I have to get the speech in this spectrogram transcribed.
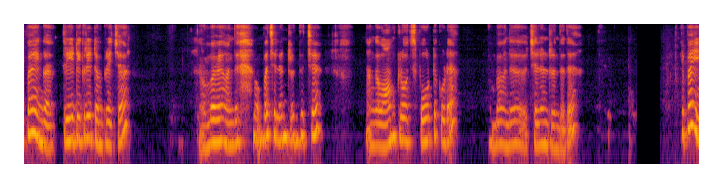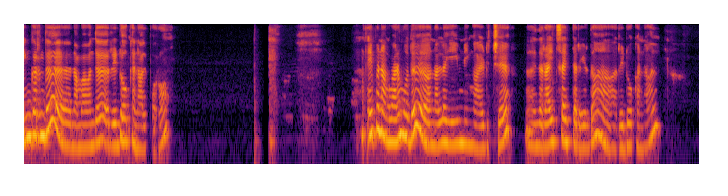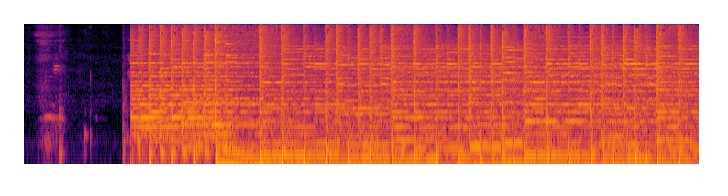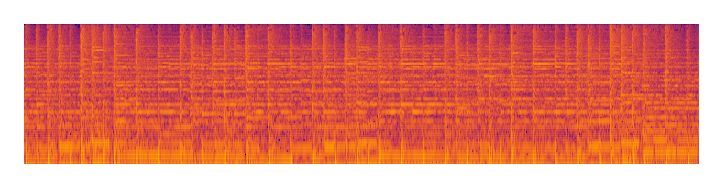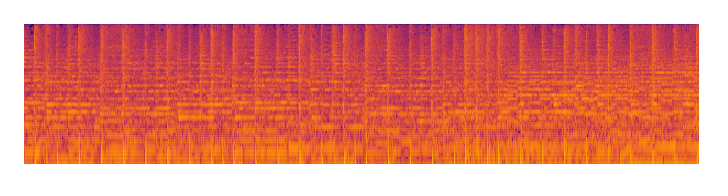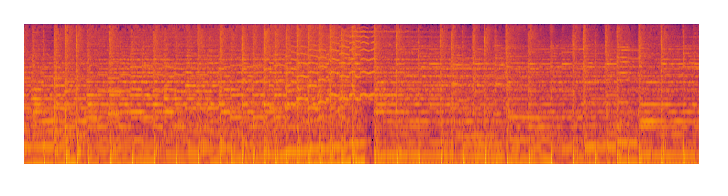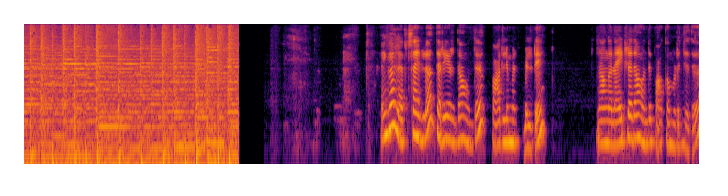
இப்போ எங்கள் த்ரீ டிகிரி டெம்ப்ரேச்சர் ரொம்பவே வந்து ரொம்ப சில்லுன்னு இருந்துச்சு. நாங்கள் வார்ம் க்ளோத்ஸ் போட்டு கூட ரொம்ப வந்து சில்லுன்னு இருந்தது. இப்போ இங்கேருந்து நம்ம வந்து ரிடோ கெனால் போகிறோம் இப்போ நாங்கள் வரும்போது நல்ல ஈவினிங் ஆயிடுச்சு. இந்த ரைட் சைட் தெரியுது? தான் ரிடோ கனால் எங்கள் லெஃப்ட் சைடில் தெரியறது தான் வந்து பார்லிமெண்ட் பில்டிங் நாங்கள் நைட்டில் தான் வந்து பார்க்க முடிஞ்சது.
